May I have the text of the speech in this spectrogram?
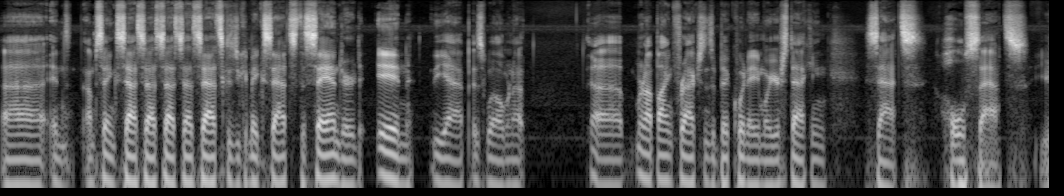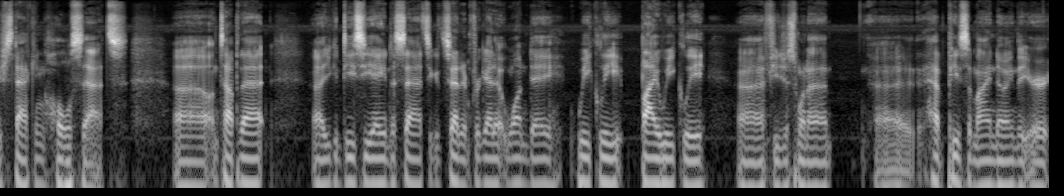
Uh, and I'm saying sats, sats, sats, sats, sats because you can make sats the standard in the app as well. We're not uh, we're not buying fractions of Bitcoin anymore. You're stacking sats, whole sats. You're stacking whole sats. Uh, on top of that, uh, you can DCA into sats. You can set it and forget it one day, weekly, bi-weekly. Uh, if you just want to uh, have peace of mind knowing that you're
